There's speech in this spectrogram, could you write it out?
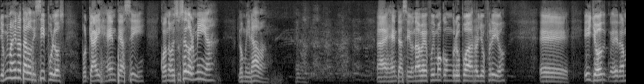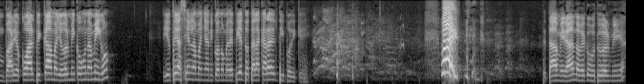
Yo me imagino hasta los discípulos, porque hay gente así, cuando Jesús se dormía, lo miraban. Hay gente así. Una vez fuimos con un grupo a Arroyo Frío eh, y yo, eran varios cuartos y camas, yo dormí con un amigo y yo estoy así en la mañana y cuando me despierto está la cara del tipo de que... ¡Güey! Te estaba mirando a ver cómo tú dormías.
